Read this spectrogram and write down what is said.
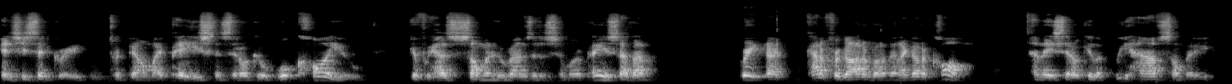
And she said, great, and took down my pace and said, okay, we'll call you if we have someone who runs at a similar pace. I thought, great, I kind of forgot about that. I got a call. And they said, okay, look, we have somebody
